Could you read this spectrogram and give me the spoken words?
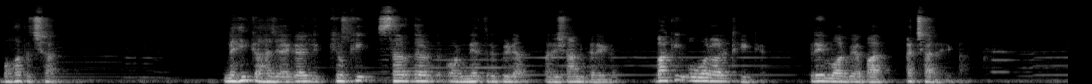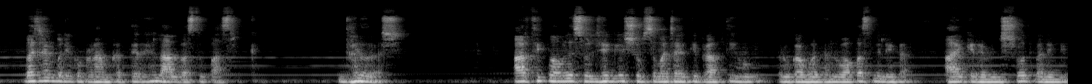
बहुत अच्छा। नहीं कहा जाएगा, क्योंकि सर दर्द और नेत्र पीड़ा परेशान करेगा। बाकी ओवरऑल ठीक है। प्रेम और व्यापार अच्छा रहेगा। बजरंग बली को प्रणाम करते रहे, लाल वस्तु पास रखें। धनु राशि आर्थिक मामले सुलझेंगे, शुभ समाचार की प्राप्ति होगी। रुका हुआ धन वापस मिलेगा, आय के रेवेन्यू स्रोत बनेंगे।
